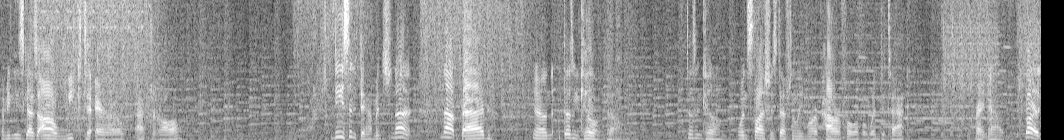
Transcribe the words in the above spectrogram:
I mean, these guys are weak to Aero, after all. Decent damage, not not bad. You know, it doesn't kill him though. It doesn't kill him. Wind Slash is definitely more powerful of a wind attack right now. But,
